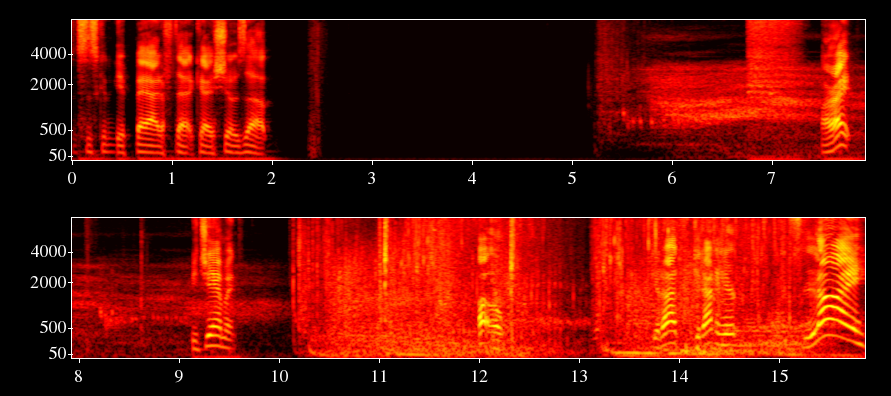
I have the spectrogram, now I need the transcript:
This is going to get bad if that guy shows up. All right. Be jamming. Uh-oh. Get out, get out of here. Fly!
